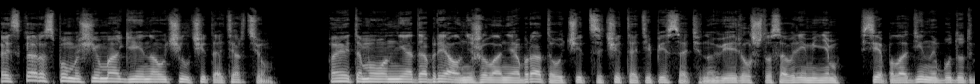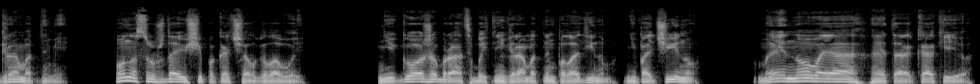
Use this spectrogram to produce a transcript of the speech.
Хайскара с помощью магии научил читать Артем. Поэтому он не одобрял нежелание брата учиться читать и писать, но верил, что со временем все паладины будут грамотными. Он осуждающе покачал головой. «Негоже, брат, быть неграмотным паладином, не по чину. Мы новая, это, как ее?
